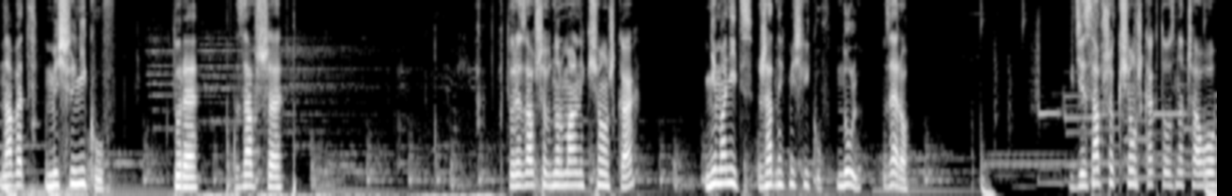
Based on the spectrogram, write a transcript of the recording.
nawet myślników, które zawsze które zawsze w normalnych książkach nie ma nic, żadnych myślników, nul, zero. Gdzie zawsze w książkach to oznaczało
